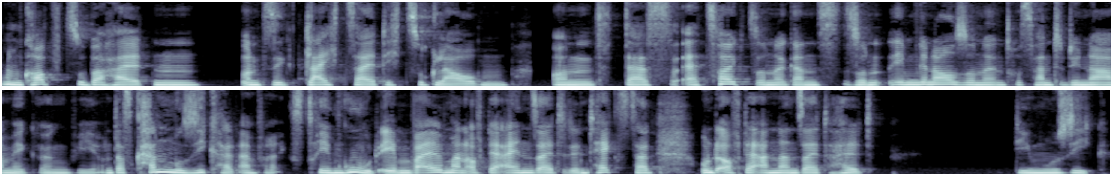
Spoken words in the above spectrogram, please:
im Kopf zu behalten und sie gleichzeitig zu glauben. Und das erzeugt so eine ganz, so eben genau so eine interessante Dynamik irgendwie. Und das kann Musik halt einfach extrem gut, eben weil man auf der einen Seite den Text hat und auf der anderen Seite halt die Musik.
